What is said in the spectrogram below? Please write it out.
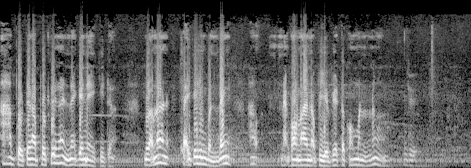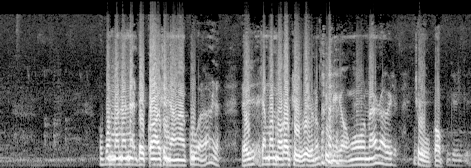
Abot-abot ki nek kene iki to. Mulane saiki sing penting nek kono ana piye-piye teko meneng. Nggih. Upamane nek teko sing nang aku lah lah sampean mara dhewe ngono gini ya ngono ae wis cukup. Nggih.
